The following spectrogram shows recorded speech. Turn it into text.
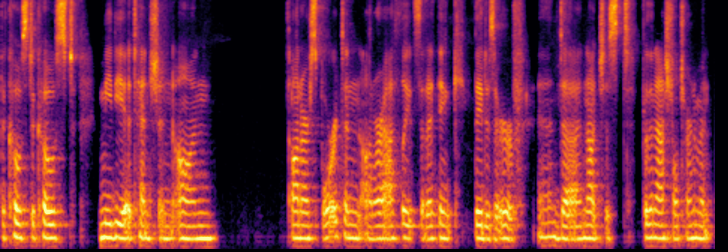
the coast to coast media attention on on our sport and on our athletes that I think they deserve, and uh, not just for the national tournament.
